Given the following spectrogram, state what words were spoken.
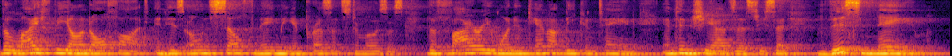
the life beyond all thought, in his own self naming and presence to Moses, the fiery one who cannot be contained. And then she adds this she said, This name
